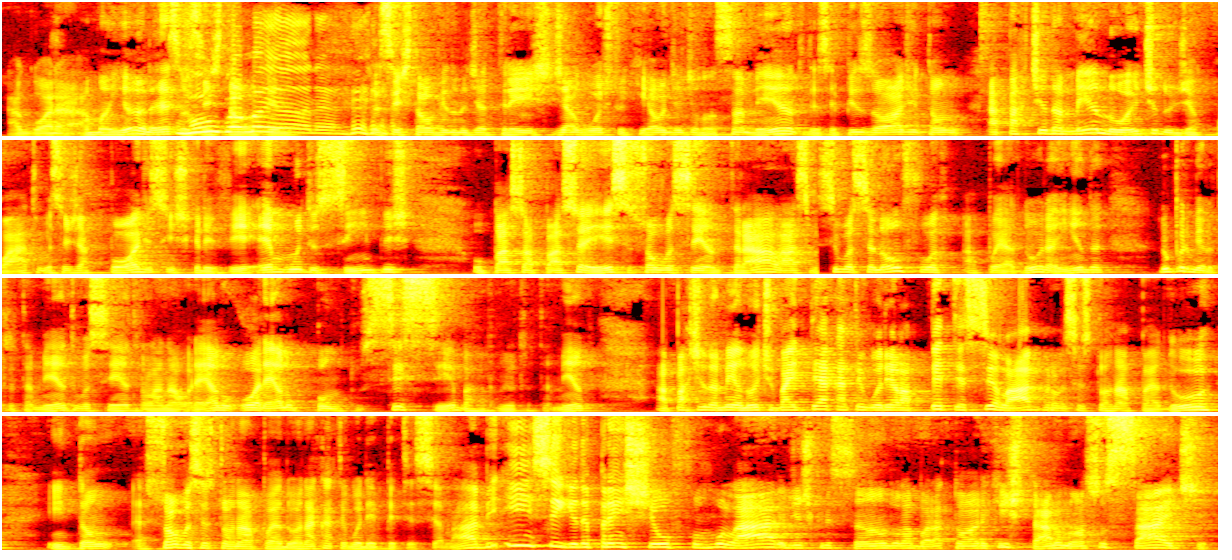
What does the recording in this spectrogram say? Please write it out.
agora amanhã, né? Se você está amanhã, ouvindo, né? se você está ouvindo no dia 3 de agosto, que é o dia de lançamento desse episódio. Então, a partir da meia-noite do dia 4, você já pode se inscrever. É muito simples. O passo a passo é esse, só você entrar lá. Se você não for apoiador ainda do primeiro tratamento, você entra lá na Aurelo, orelo.cc barra primeiro tratamento. A partir da meia-noite vai ter a categoria lá PTC Lab para você se tornar apoiador. Então é só você se tornar apoiador na categoria PTC Lab e em seguida preencher o formulário de inscrição do laboratório que está no nosso site.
